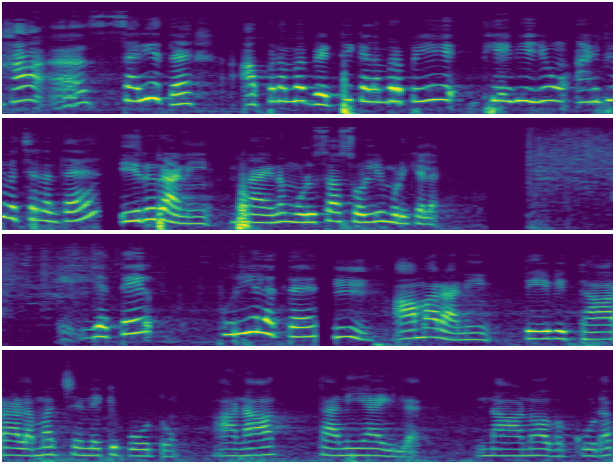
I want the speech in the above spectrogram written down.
ஆஹா, வெட்டி கிளம்புறப்பயே தேவியையும் அனுப்பி அத்தை. இரு ராணி நான் இன்னும் முழுசா சொல்லி முடிக்கல. எத்தே புரியல அத்தை. ம் ஆமா ராணி தேவி தாராளமா சென்னைக்கு போகட்டும். ஆனா தனியா இல்ல. நானும் அவ கூட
